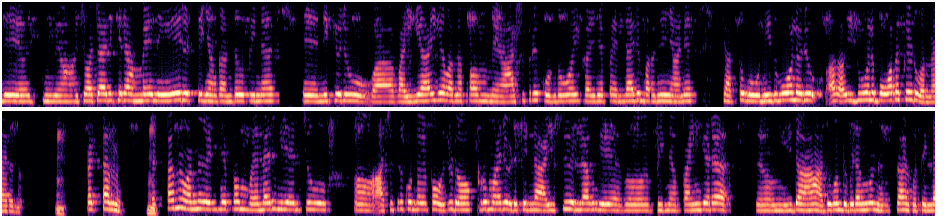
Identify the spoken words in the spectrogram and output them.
ചോറ്റാനിക്കര ചോറ്റാരിക്കര അമ്മയെ നേരിട്ട് ഞാൻ കണ്ടു. പിന്നെ എനിക്കൊരു വയ്യായ്ക വന്നപ്പം ആശുപത്രി കൊണ്ടുപോയി കഴിഞ്ഞപ്പോൾ എല്ലാരും പറഞ്ഞു ഞാൻ ചത്തുപോകുന്നു. ഇതുപോലൊരു ഇതുപോലെ ബോധക്കേട് വന്നായിരുന്നു. പെട്ടെന്ന്. പെട്ടെന്ന് വന്നു കഴിഞ്ഞപ്പം എല്ലാവരും വിചാരിച്ചു ആശുപത്രി കൊണ്ടുപോയപ്പോൾ ഒരു ഡോക്ടർമാരും എടുത്തില്ല. ഐ സി എല്ലാം പിന്നെ ഭയങ്കര ഇതാ അതുകൊണ്ട് ഇവിടെ അങ്ങ് നിർത്താൻ ഒക്കത്തില്ല.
